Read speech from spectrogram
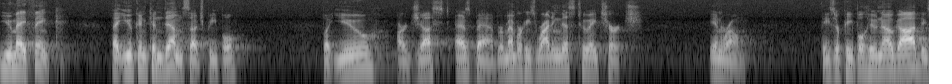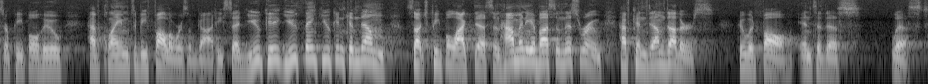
You may think that you can condemn such people, but you are just as bad. Remember, he's writing this to a church in Rome. These are people who know God, these are people who have claimed to be followers of God. He said, you, can, you think you can condemn such people like this, and how many of us in this room have condemned others who would fall into this list?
